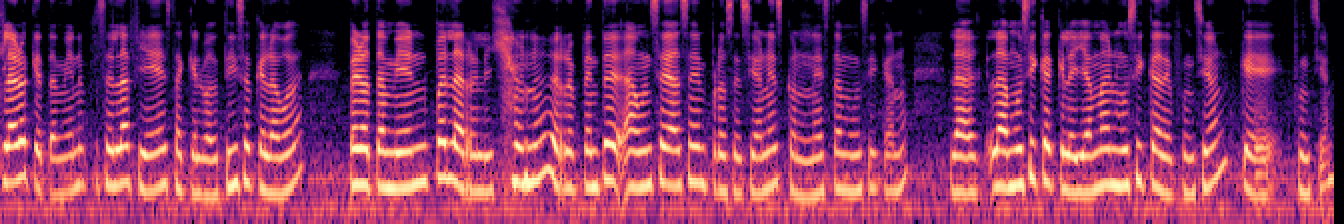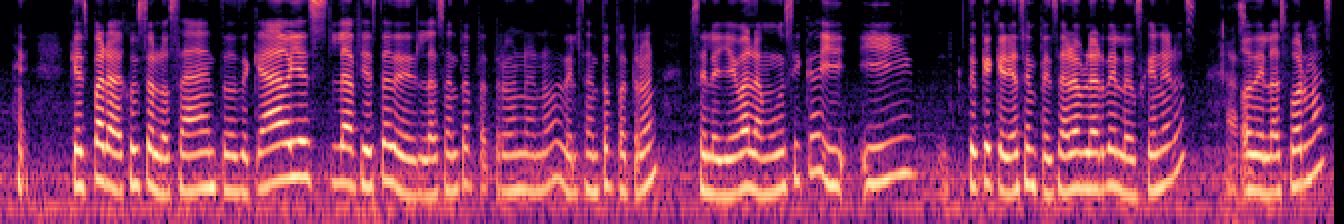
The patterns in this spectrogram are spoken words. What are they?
Claro que también pues, es la fiesta, que el bautizo, que la boda, pero también pues la religión, ¿no? De repente aún se hacen procesiones con esta música, ¿no? La, la música que le llaman música de función, que función, que es para justo los santos, de que ah, hoy es la fiesta de la santa patrona, ¿no? Del santo patrón, se le lleva la música y, y tú que querías empezar a hablar de los géneros Ah, sí. o de las formas,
